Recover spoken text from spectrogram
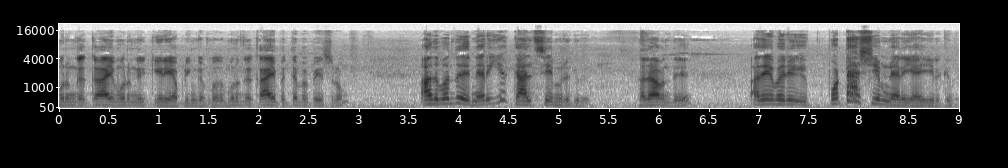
முருங்கைக்காய் முருங்கைக்கீரை அப்படிங்கும்போது முருங்கைக்காய் பற்றி இப்போ பேசுகிறோம் அது வந்து நிறைய கால்சியம் இருக்குது. அதாவது அதே மாதிரி பொட்டாசியம் நிறையா இருக்குது.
